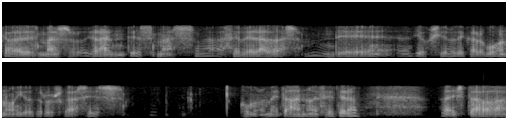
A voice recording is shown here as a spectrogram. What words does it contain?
cada vez más grandes, más aceleradas de dióxido de carbono y otros gases como el metano, etcétera, estaba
